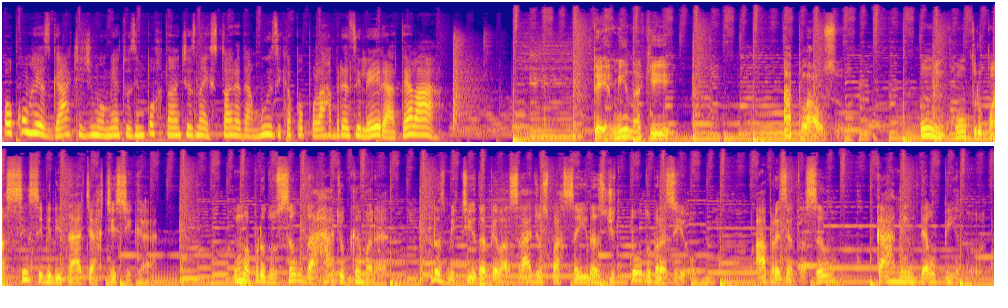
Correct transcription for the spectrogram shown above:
ou com resgate de momentos importantes na história da música popular brasileira. Até lá! Termina aqui. Aplauso. Um encontro com a sensibilidade artística. Uma produção da Rádio Câmara, transmitida pelas rádios parceiras de todo o Brasil. Apresentação: Carmen Del Pino.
